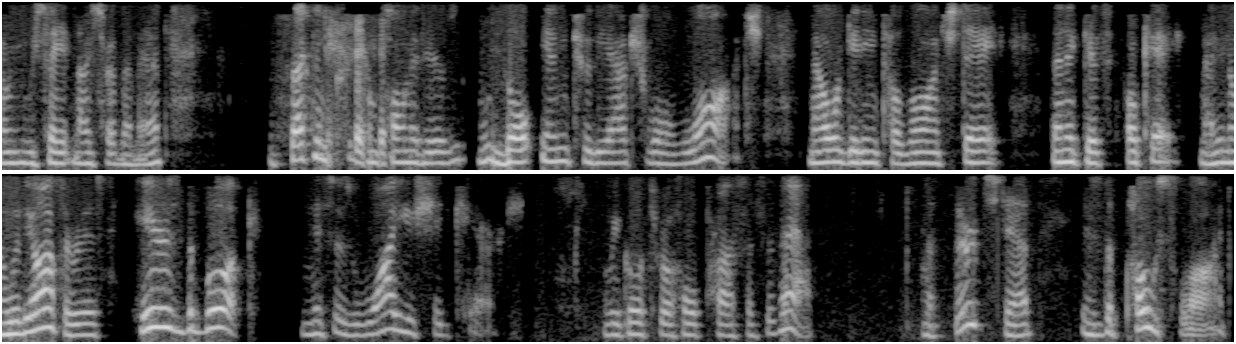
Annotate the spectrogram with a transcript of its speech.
I mean, we say it nicer than that. The second component is we go into the actual launch. Now we're getting to launch day. Then it gets, okay, now you know who the author is. Here's the book. And this is why you should care. We go through a whole process of that. The third step is the post-launch.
